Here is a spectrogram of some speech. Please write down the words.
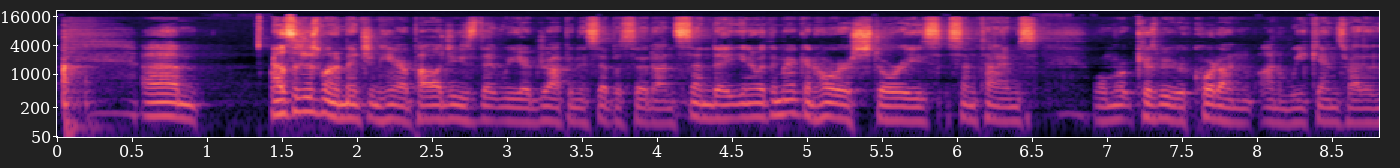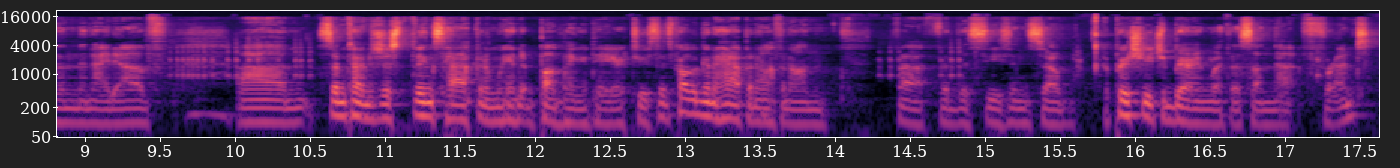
Um, I also just want to mention here. Apologies that we are dropping this episode on Sunday. You know, with American Horror Stories, sometimes when because we record on on weekends rather than the night of, um, sometimes just things happen and we end up bumping a day or two. So it's probably going to happen off and on uh, for this season. So appreciate you bearing with us on that front.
